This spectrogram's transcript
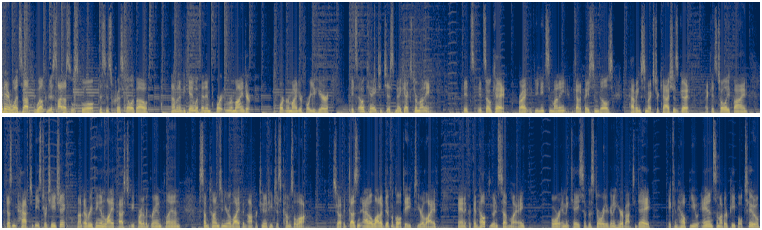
Hey there, what's up? Welcome to Side Hustle School. This is Chris Guillebeau, and I'm going to begin with an important reminder. Important reminder for you here. It's okay to just make extra money. It's it's okay, right? If you need some money, you've got to pay some bills, having some extra cash is good. Like it's totally fine. It doesn't have to be strategic. Not everything in life has to be part of a grand plan. Sometimes in your life an opportunity just comes along. So if it doesn't add a lot of difficulty to your life, and if it can help you in some way, or in the case of the story you're going to hear about today, it can help you and some other people too,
